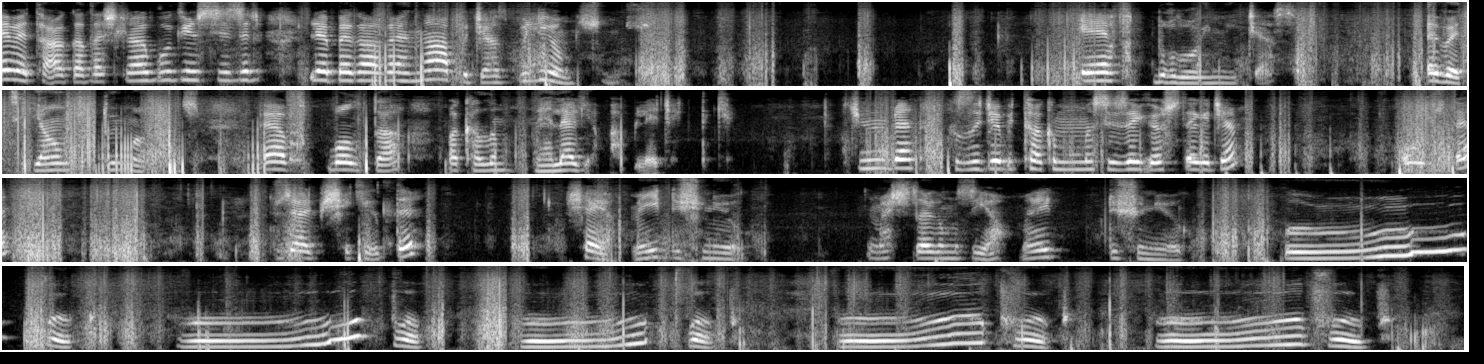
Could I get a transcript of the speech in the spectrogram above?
Evet arkadaşlar bugün sizlerle beraber ne yapacağız biliyor musunuz? E-futbol oynayacağız. Evet yanlış duymadınız. E-futbolda bakalım neler yapabilecektik. Şimdi ben hızlıca bir takımımı size göstereceğim. O yüzden güzel bir şekilde şey yapmayı düşünüyorum maçlarımızı yapmayı düşünüyorum. Vup vup. Vup vup. Vup vup. Vup vup. Vup vup.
